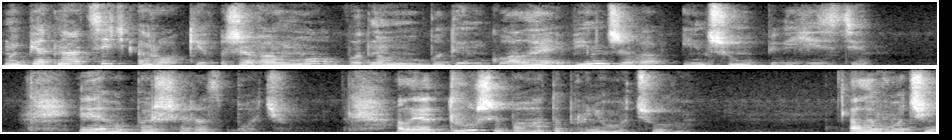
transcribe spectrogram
Ми 15 років живемо в одному будинку, але він живе в іншому під'їзді. Я його перший раз бачу. Але я дуже багато про нього чула. Але в очі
